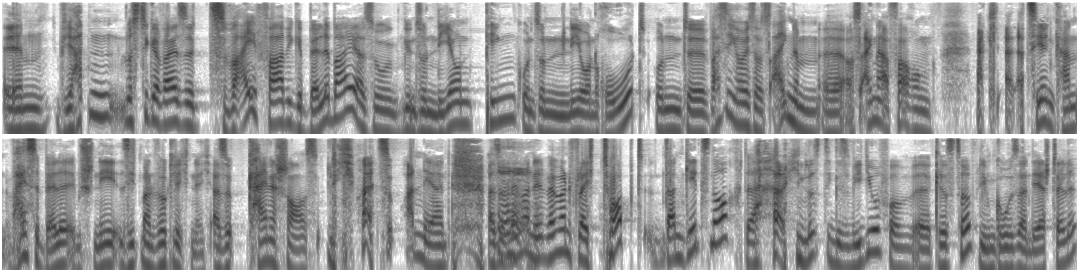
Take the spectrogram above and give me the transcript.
Ähm, wir hatten lustigerweise zwei farbige Bälle bei, also so ein Neonpink und so ein Neonrot. Und äh, was ich euch aus eigenem, äh, aus eigener Erfahrung er erzählen kann, weiße Bälle im Schnee sieht man wirklich nicht. Also keine Chance, nicht mal so annähernd. Also wenn man, wenn man vielleicht toppt, dann geht's noch. Da habe ich ein lustiges Video vom äh, Christoph, lieben Gruß an der Stelle,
